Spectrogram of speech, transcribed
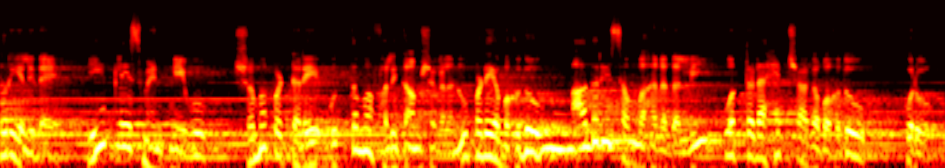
ದೊರೆಯಲಿದೆ. ಈ ಪ್ಲೇಸ್ಮೆಂಟ್ ನೀವು ಶ್ರಮಪಟ್ಟರೆ ಉತ್ತಮ ಫಲಿತಾಂಶಗಳನ್ನು ಪಡೆಯಬಹುದು. ಆದರೆ ಸಂವಹನದಲ್ಲಿ ಒತ್ತಡ ಹೆಚ್ಚಾಗಬಹುದು. ಗುರು.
